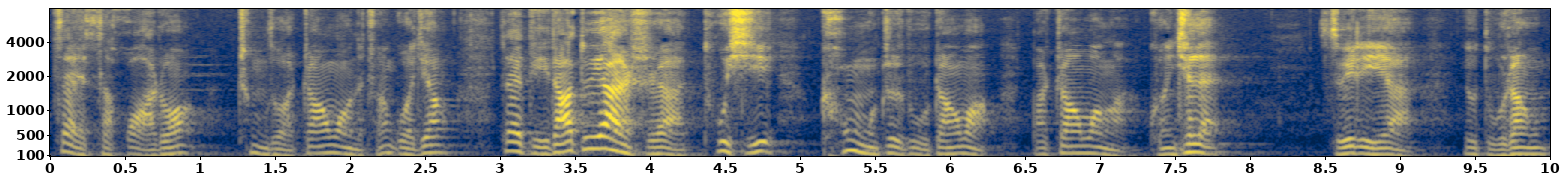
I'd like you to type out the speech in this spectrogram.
再次化妆，乘坐张望的船过江，在抵达对岸时啊，突袭。控制住张望，把张望啊捆起来，嘴里呀又堵上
